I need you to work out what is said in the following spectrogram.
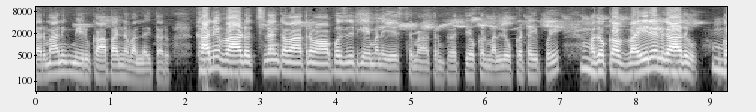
ధర్మానికి మీరు కాపాడిన వాళ్ళు అవుతారు కానీ వాడు వచ్చినాక మాత్రం ఆపోజిట్గా ఏమైనా చేస్తే మాత్రం ప్రతి ఒక్కరు మళ్ళీ ఒక్కటైపోయి అదొక వైరల్ కాదు. ఒక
